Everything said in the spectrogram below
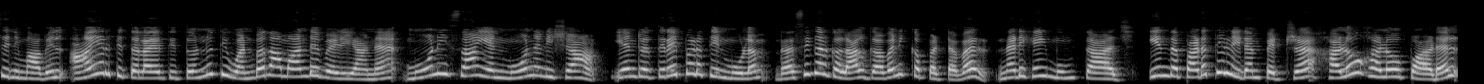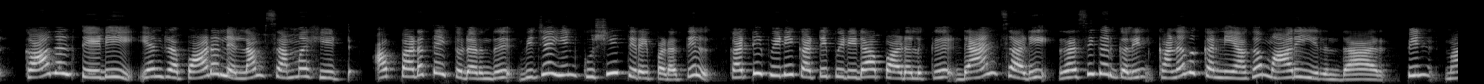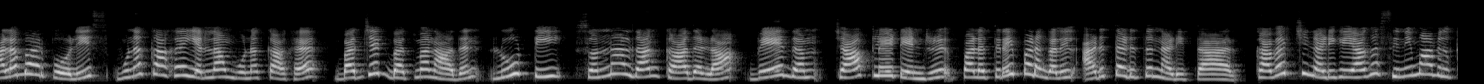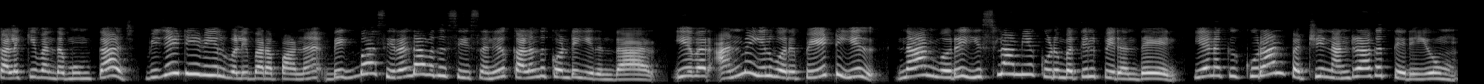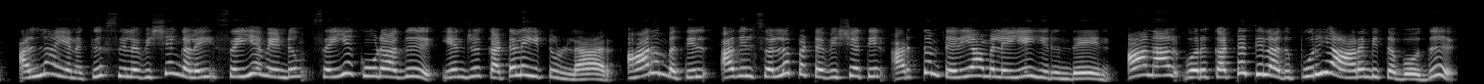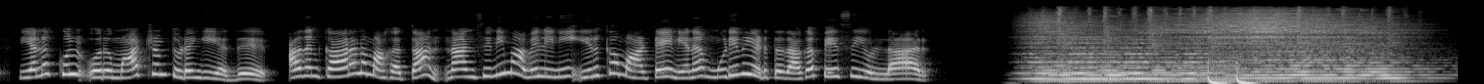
சினிமாவில் ஆயிரத்தி தொள்ளாயிரத்தி தொண்ணூற்றி ஒன்பதாம் ஆண்டு வெளியான மோனிசா என் மோனலிஷா என்ற திரைப்படத்தின் மூலம் ரசிகர்களால் கவனிக்கப்பட்டவர் நடிகை மும்தாஜ். இந்த படத்தில் இடம்பெற்ற ஹலோ ஹலோ பாடல் காதல் தேடி என்ற பாடல் எல்லாம் செம்ம ஹிட். அப்படத்தை தொடர்ந்து விஜயின் குஷி திரைப்படத்தில் கட்டிப்பிடி கட்டிப்பிடிடா பாடலுக்கு டான்ஸ் ஆடி ரசிகர்களின் கனவு கன்னியாக மாறியிருந்தார். பின் மலபார் போலீஸ் உனக்காக எல்லாம் உனக்காக பட்ஜெட் பத்மநாதன் லூட்டி சொன்னால்தான் காதலா வேதம் சாக்லேட் என்று பல திரைப்படங்களில் அடுத்தடுத்து நடித்தார். கவர்ச்சி நடிகையாக சினிமாவில் கலக்கி வந்த மும்தாஜ் விஜய் டிவியில் ஒளிபரப்பான பிக் பாஸ் இரண்டாவது சீசனில் கலந்து கொண்டு இருந்தார். இவர் அண்மையில் ஒரு பேட்டியில் நான் ஒரு இஸ்லாமிய குடும்பத்தில் பிறந்தேன். எனக்கு குரான் பற்றி நன்றாக தெரியும். அல்லாஹ் எனக்கு சில விஷயங்களை செய்ய வேண்டும் செய்யக்கூடாது என்று கட்டளையிட்டுள்ளார். ஆரம்பத்தில் அதில் சொல்லப்பட்ட விஷயத்தின் அர்த்தம் தெரியாமலேயே இருந்தேன். ஆனால் ஒரு கட்டத்தில் அது புரிய ஆரம்பித்த போது எனக்குள் ஒரு மாற்றம் தொடங்கியது. அதன் காரணமாகத்தான் நான் சினிமாவில் இனி இருக்க மாட்டேன் என முடிவு எடுத்ததாக பேசியுள்ளார்.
